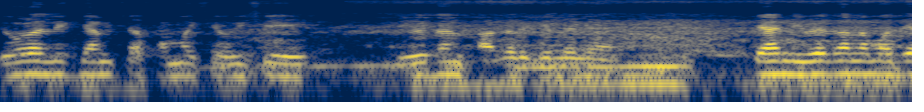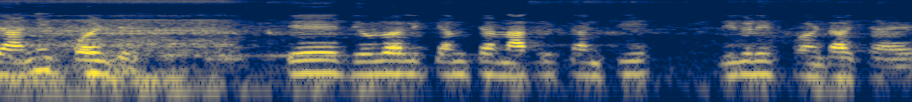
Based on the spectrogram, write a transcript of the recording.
देवळाली कॅम्पच्या समस्येविषयी निवेदन सादर केलेले आहे. त्या निवेदनामध्ये अनेक पॉईंट आहेत. ते देवळाली कॅम्पच्या नागरिकांशी निगडीत पॉईंट असे आहे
